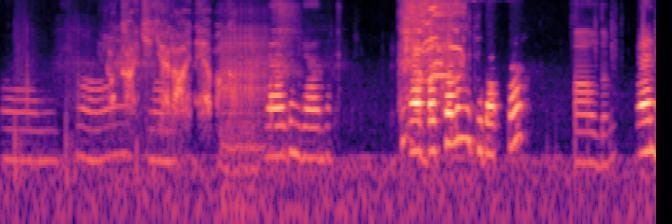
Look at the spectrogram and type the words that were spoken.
Hmm, Ya kanki gel aynaya bakalım. Geldim geldim. Ya bakalım 2 dakika. Aldım. Ben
